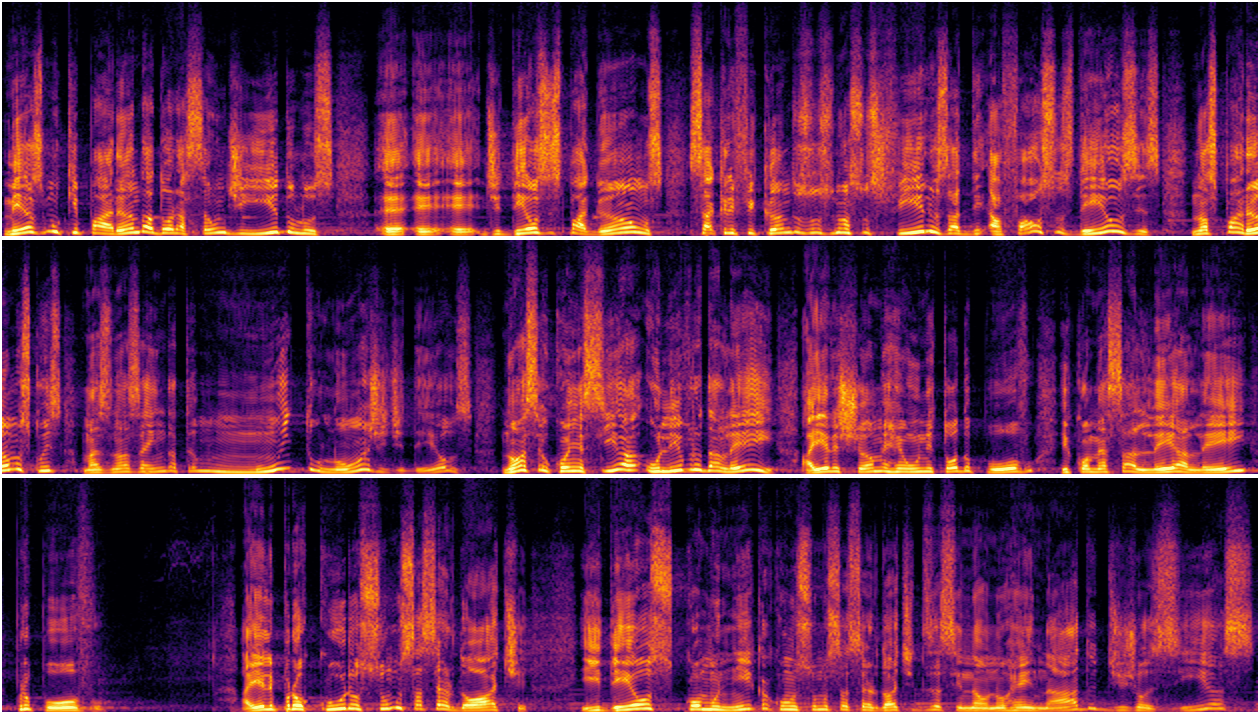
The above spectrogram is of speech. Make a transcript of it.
mesmo que parando a adoração de ídolos, é, é, é, de deuses pagãos, sacrificando os nossos filhos a, a falsos deuses, nós paramos com isso, mas nós ainda estamos muito longe de Deus. Nossa, eu conhecia o livro da lei, aí ele chama e reúne todo o povo e começa a ler a lei para o povo. Aí ele procura o sumo sacerdote e Deus comunica com o sumo sacerdote e diz assim: Não, no reinado de Josias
